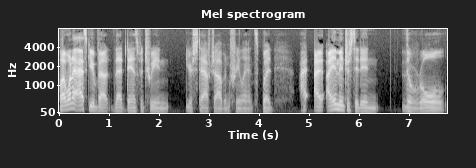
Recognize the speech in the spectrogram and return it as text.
Well, I want to ask you about that dance between your staff job and freelance, but I, I, I am interested in the role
